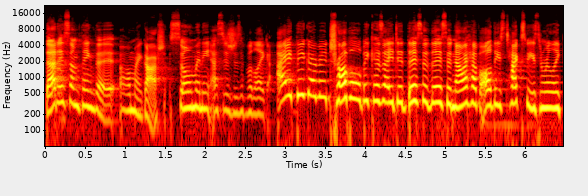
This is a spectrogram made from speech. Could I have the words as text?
that is something that, oh my gosh, so many estheticians have been like, I think I'm in trouble because I did this and this, and now I have all these tax fees. And we're like,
